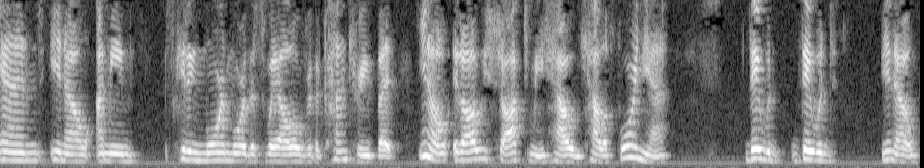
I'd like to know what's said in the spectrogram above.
and, you know, I mean, it's getting more and more this way all over the country, but, you know, it always shocked me how in California, they would, they would, you know,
